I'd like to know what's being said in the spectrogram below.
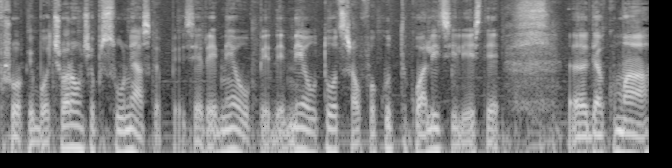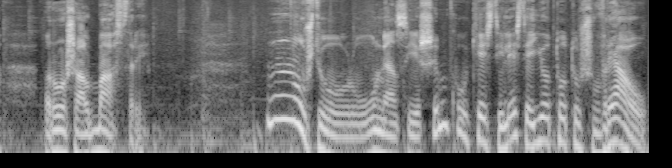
ușor pe bocior au început să unească pe SRM-ul, PDM-ul, toți și au făcut coalițiile este uh, de acum roș-albastre. Nu știu unde am să ieșim cu chestiile astea, eu totuși vreau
